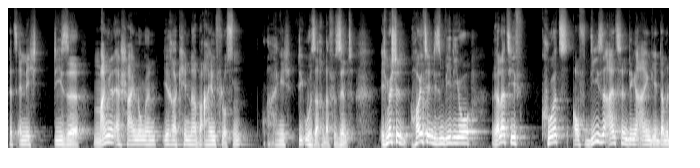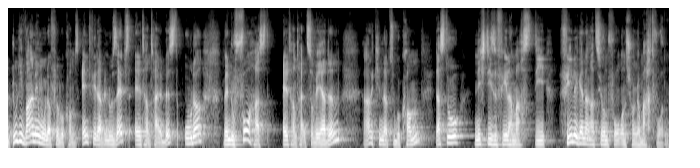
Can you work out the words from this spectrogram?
letztendlich diese Mangelerscheinungen ihrer Kinder beeinflussen oder eigentlich die Ursache dafür sind. Ich möchte heute in diesem Video relativ kurz auf diese einzelnen Dinge eingehen, damit du die Wahrnehmung dafür bekommst. Entweder wenn du selbst Elternteil bist oder wenn du vorhast, Elternteil zu werden, ja, Kinder zu bekommen, dass du nicht diese Fehler machst, die viele Generationen vor uns schon gemacht wurden.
